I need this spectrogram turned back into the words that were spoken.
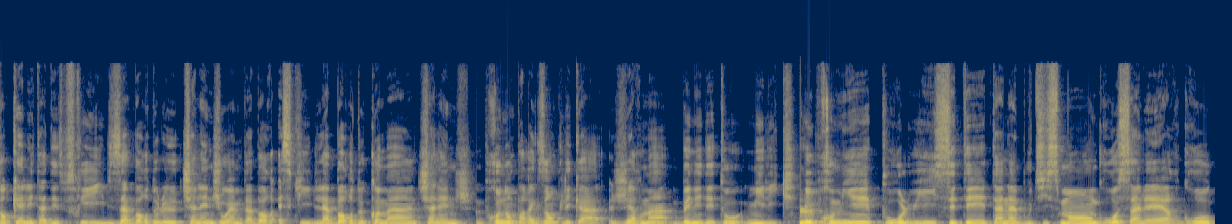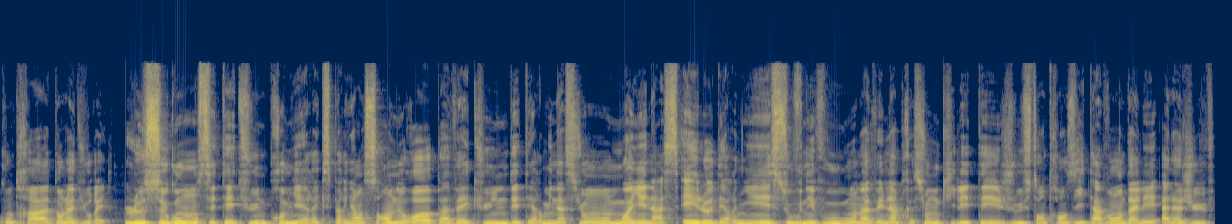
Dans quel état d'esprit ils abordent le challenge OM D'abord, est-ce qu'ils l'abordent comme un challenge? Prenons par exemple les cas Germain, Benedetto, Milik. Le premier, pour lui, c'était un aboutissement, gros salaire, gros contrat dans la durée. Le second, c'était une première expérience en Europe avec une détermination moyennasse. Et le dernier, souvenez-vous, on avait l'impression qu'il était juste en transit avant d'aller à la Juve.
